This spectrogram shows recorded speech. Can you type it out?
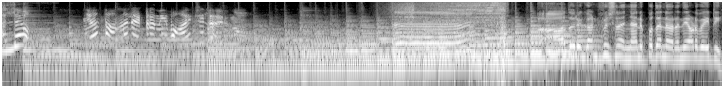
അല്ല ഞാൻ തന്ന ലെറ്റർ നീ വായിച്ചില്ലായിരുന്നു? അതൊരു കൺഫ്യൂഷനാ ഞാനിപ്പോ തന്നെ വരാം. നീ അവിടെ വെയിറ്റ്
